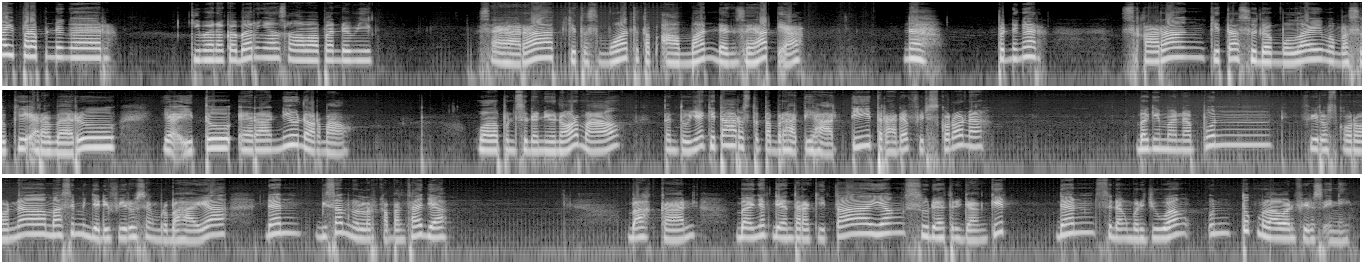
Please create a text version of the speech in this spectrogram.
Hai para pendengar, gimana kabarnya selama pandemi? Saya harap kita semua tetap aman dan sehat ya. Nah, pendengar, sekarang kita sudah mulai memasuki era baru, yaitu era new normal. Walaupun sudah new normal, tentunya kita harus tetap berhati-hati terhadap virus corona. Bagaimanapun, virus corona masih menjadi virus yang berbahaya dan bisa menular kapan saja. Bahkan, banyak di antara kita yang sudah terjangkit dan sedang berjuang untuk melawan virus ini.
